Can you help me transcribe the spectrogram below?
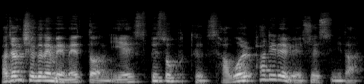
가장 최근에 매매했던 이 SP소프트 4월 8일에 매수했습니다.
